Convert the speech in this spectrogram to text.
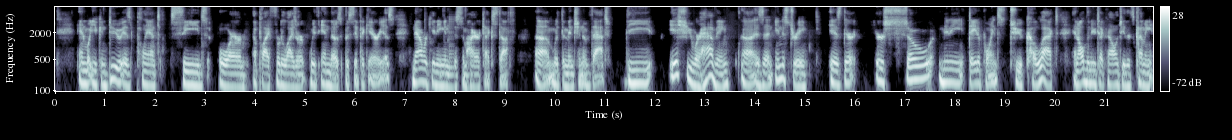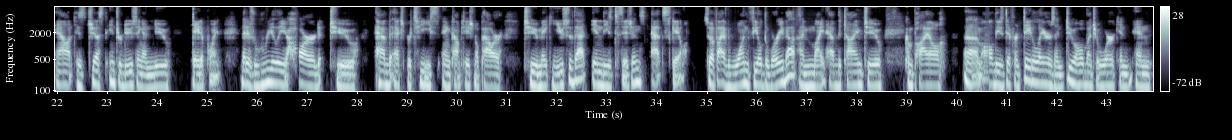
And what you can do is plant seeds or apply fertilizer within those specific areas. Now we're getting into some higher tech stuff um, with the mention of that. The issue we're having uh, as an industry is there are so many data points to collect, and all the new technology that's coming out is just introducing a new data point that is really hard to have the expertise and computational power to make use of that in these decisions at scale. So if I have one field to worry about, I might have the time to compile um, all these different data layers and do a whole bunch of work and and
